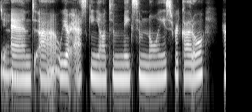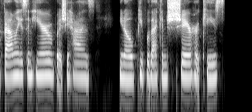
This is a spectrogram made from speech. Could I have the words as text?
Yeah. And uh, we are asking y'all to make some noise for Caro. Her family isn't here, but she has you know, people that can share her case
